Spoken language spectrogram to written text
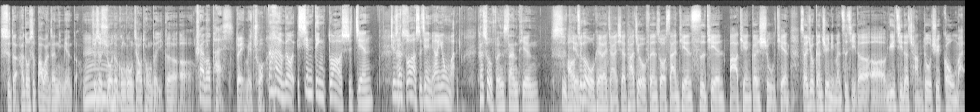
是的，它都是包含在里面的，嗯就是所有的公共交通的一个呃，Travel Pass，对，没错，那还有没有限定多少时间？就是多少时间你们要用完？它是有分三天、四天。好，这个我可以来讲一下，它就有分说三天、四天、八天跟十五天，所以就根据你们自己的呃预计的长度去购买。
